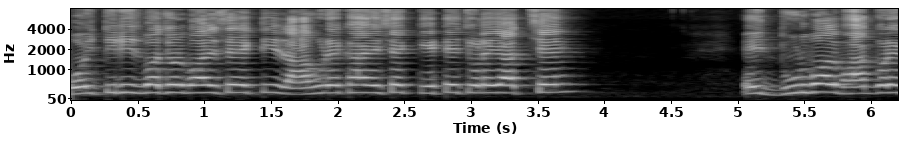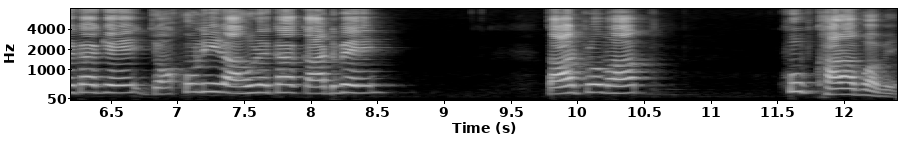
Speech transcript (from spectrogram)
পঁয়ত্রিশ বছর বয়সে একটি রাহুরেখা এসে কেটে চলে যাচ্ছে। এই দুর্বল ভাগ্যরেখাকে যখনই রাহুরেখা কাটবে, তার প্রভাব খুব খারাপ হবে।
